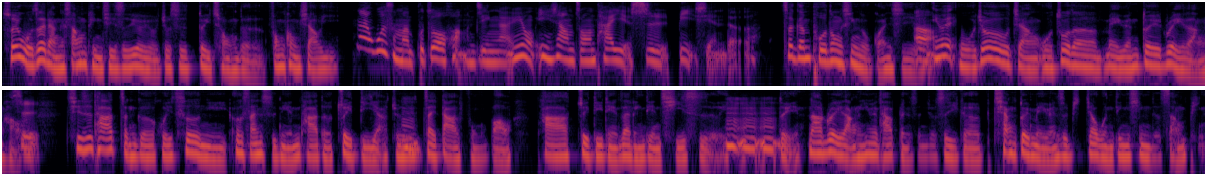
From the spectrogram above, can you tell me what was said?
所以我这两个商品其实又有就是对冲的风控效益，那为什么不做黄金啊？因为我印象中它也是避险的。这跟波动性有关系。嗯因为我就讲我做的美元对瑞郎好了，其实它整个回撤你二三十年它的最低啊，就是嗯再大的风暴，它最低点在零点七四而已。嗯嗯嗯，，对，那瑞郎因为它本身就是一个相对美元是比较稳定性的商品，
